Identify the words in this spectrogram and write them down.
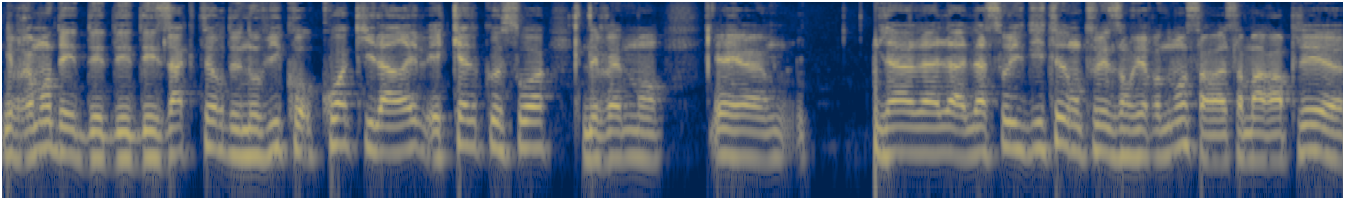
et vraiment des, des, acteurs de nos vies, quoi qu'il arrive et quel que soit l'événement. Et euh, la, la, la, solidité dans tous les environnements, ça, ça m'a rappelé euh,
